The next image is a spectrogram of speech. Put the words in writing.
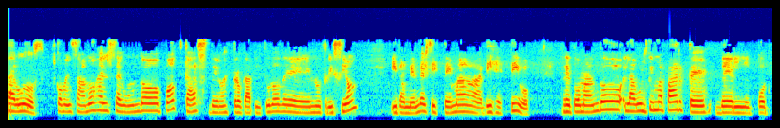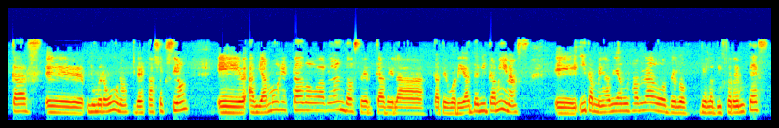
Saludos. Comenzamos el segundo podcast de nuestro capítulo de nutrición y también del sistema digestivo. Retomando la última parte del podcast eh, número uno de esta sección, eh, habíamos estado hablando acerca de las categorías de vitaminas eh, y también habíamos hablado de los, de los diferentes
